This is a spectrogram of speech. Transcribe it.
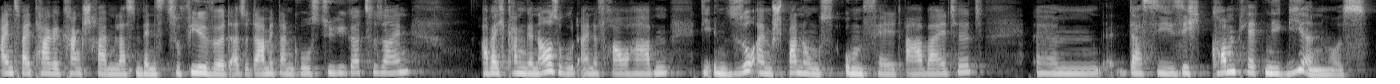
ein, zwei Tage krank schreiben lassen, wenn es zu viel wird. Also damit dann großzügiger zu sein. Aber ich kann genauso gut eine Frau haben, die in so einem Spannungsumfeld arbeitet, ähm, dass sie sich komplett negieren muss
